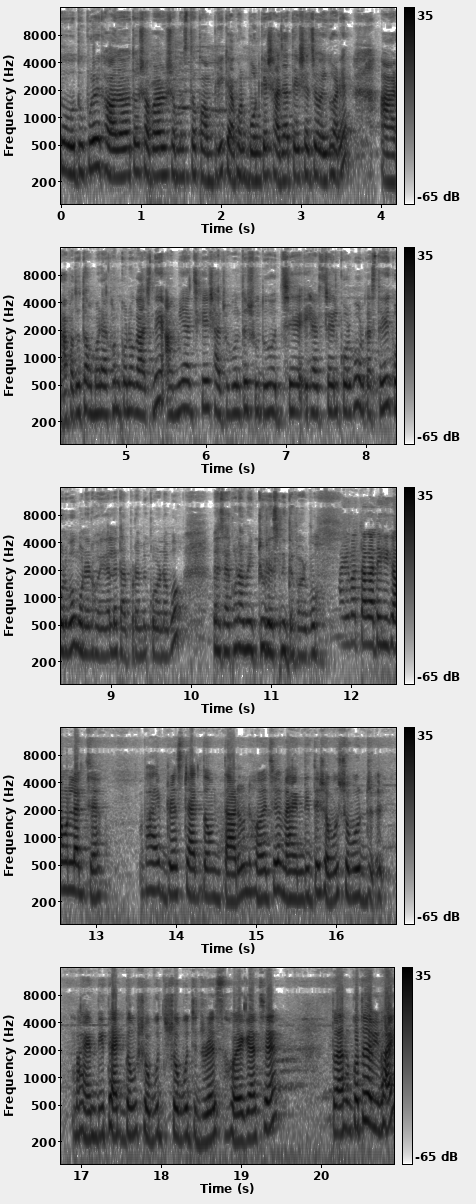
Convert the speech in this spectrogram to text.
তো দুপুরের খাওয়া দাওয়া তো সবার সমস্ত কমপ্লিট এখন বোনকে সাজাতে এসেছে ওই ঘরে। আর আপাতত আমার এখন কোনো কাজ নেই। আমি আজকে সাজু বলতে শুধু হচ্ছে হেয়ার স্টাইল করব ওর কাছ থেকেই করব। মনের হয়ে গেলে তারপর আমি করে নেব। ব্যাস এখন আমি একটু রেস্ট নিতে পারব। এবার টাকা দেখি কেমন লাগছে। ভাই ড্রেসটা একদম দারুণ হয়েছে। মেহেন্দিতে সবুজ সবুজ মেহেন্দিতে একদম সবুজ সবুজ ড্রেস হয়ে গেছে। তো এখন কোথায় যাবি ভাই?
